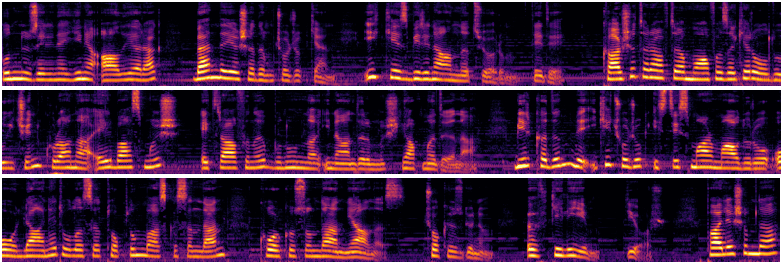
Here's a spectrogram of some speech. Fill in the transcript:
Bunun üzerine yine ağlayarak ben de yaşadım çocukken. İlk kez birini anlatıyorum dedi. Karşı tarafta muhafazakar olduğu için Kur'an'a el basmış, etrafını bununla inandırmış yapmadığına. Bir kadın ve iki çocuk istismar mağduru o lanet olası toplum baskısından, korkusundan yalnız. Çok üzgünüm, öfkeliyim diyor. Paylaşımda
